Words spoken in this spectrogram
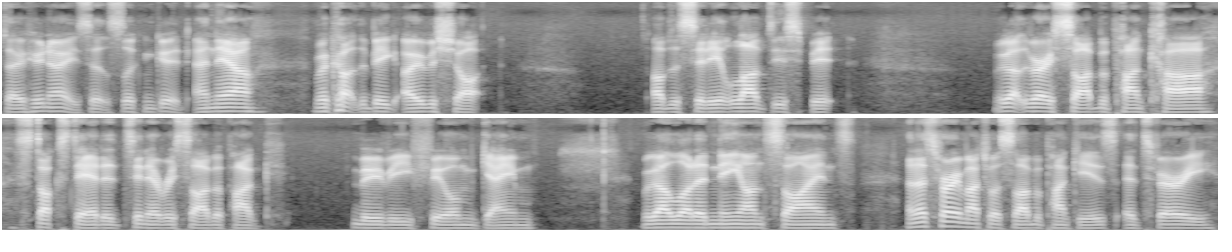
So who knows? It's looking good. And now we've got the big overshot of the city. Love this bit. We've got the very cyberpunk car, stock standards in every cyberpunk movie, film, game. We've got a lot of neon signs. And that's very much what cyberpunk is. It's very.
